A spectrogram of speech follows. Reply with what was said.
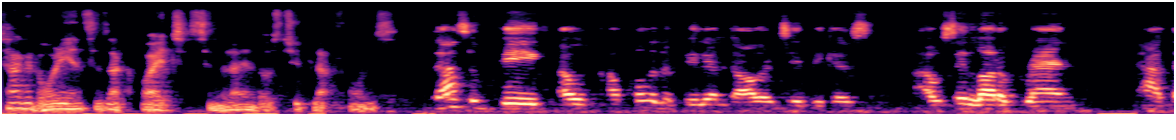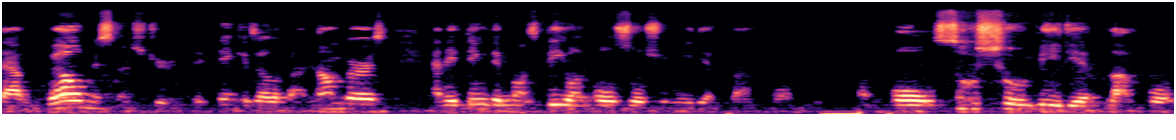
target audiences are quite similar in those two platforms that's a big I'll, I'll call it a billion dollar tip because I would say a lot of brands have that well misconstrued. They think it's all about numbers and they think they must be on all social media platform, on all social media platform.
